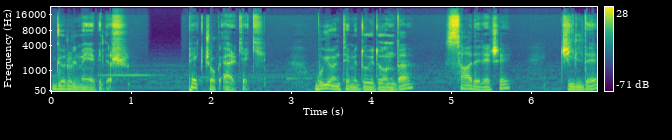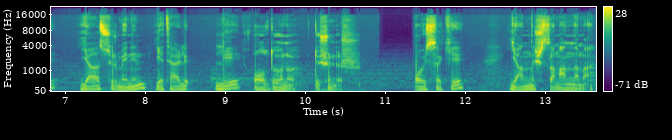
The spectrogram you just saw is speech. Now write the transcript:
görülmeyebilir. Pek çok erkek bu yöntemi duyduğunda sadece cilde yağ sürmenin yeterli olduğunu düşünür. Oysaki yanlış zamanlama,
